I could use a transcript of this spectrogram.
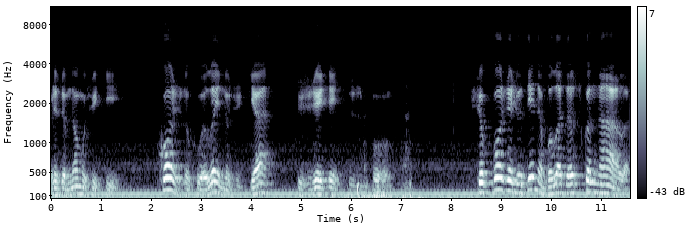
при земному житті кожну хвилину життя жити з Богом. Щоб Божа людина була досконала,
